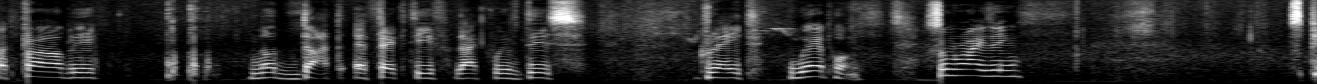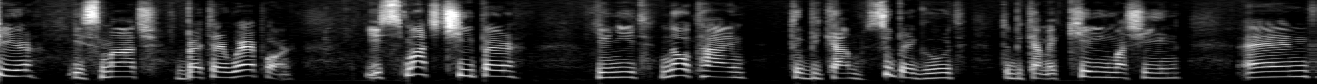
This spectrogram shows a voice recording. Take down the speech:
but probably not that effective like with this great weapon. Summarizing spear is much better weapon. It's much cheaper. You need no time to become super good to become a killing machine. And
